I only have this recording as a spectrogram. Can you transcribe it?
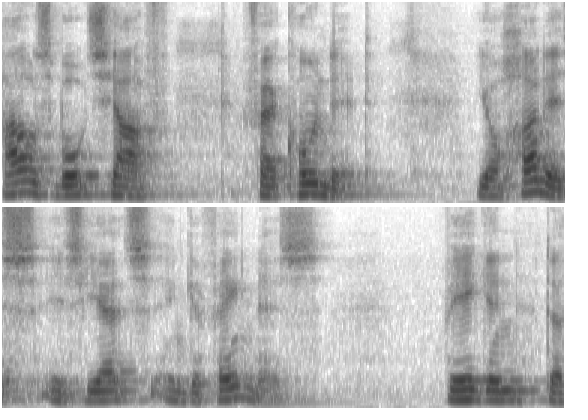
Hausbotschaft verkündet. Johannes ist jetzt im Gefängnis wegen der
